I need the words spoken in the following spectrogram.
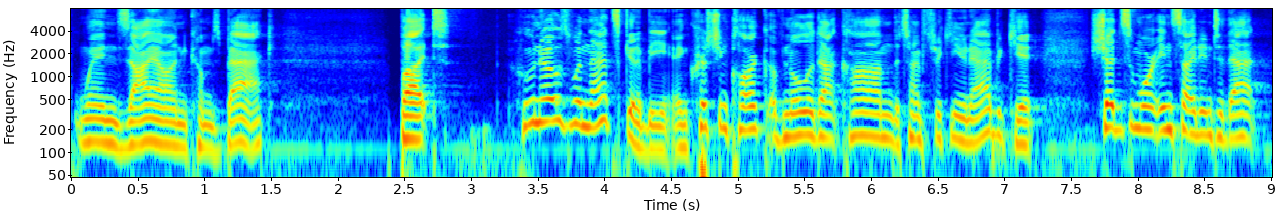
when Zion comes back. But who knows when that's going to be? And Christian Clark of NOLA.com, the Times Picayune Advocate, shed some more insight into that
